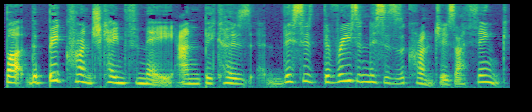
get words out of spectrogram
But the big crunch came for me, and because this is the reason this is a crunch is I think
